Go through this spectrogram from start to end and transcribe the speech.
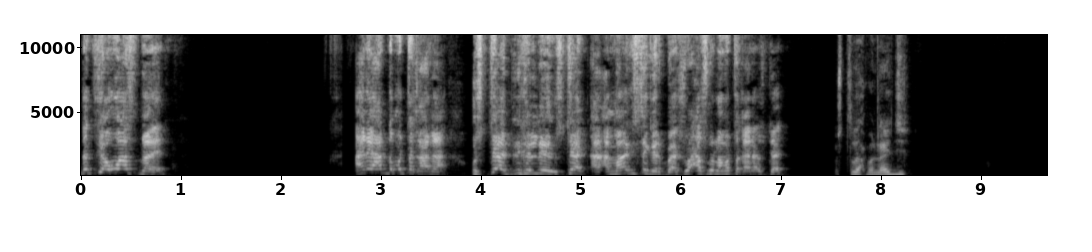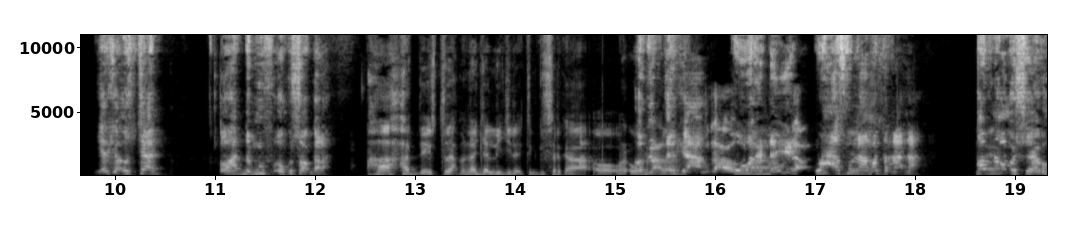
dadka waas dhaleen aniga hadda ma taqaanaa? Ustaad ninka leeyahay ustaad amaagista garbaash waxaas kuna ma taqaanaa ustaad? Ustaad axmed naaji yarka ustaad oo hadda muf on ku soo gala. Ha hadde ustaad axmed naaji alii jiray wadaac. waxaas kuna ma taqaanaa. Qofna uma sheego.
